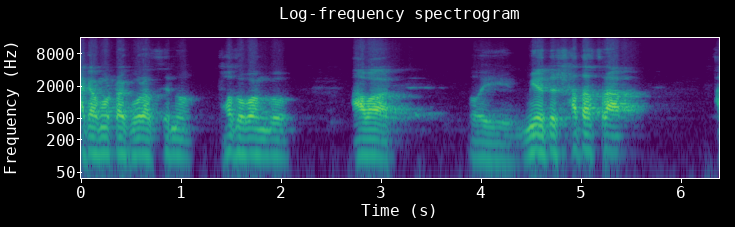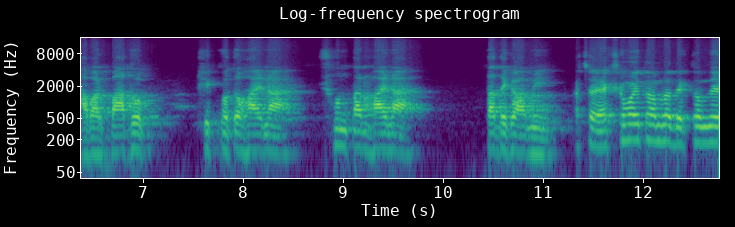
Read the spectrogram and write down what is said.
আগামোটা গোড়া চেন ধদভঙ্গ আবার ওই মেয়েদের সাদা স্রাব, আবার বাধক ঠিক মতো হয় না, সন্তান হয় না, তাদেরকে আমি আচ্ছা এক সময় তো আমরা দেখতাম যে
